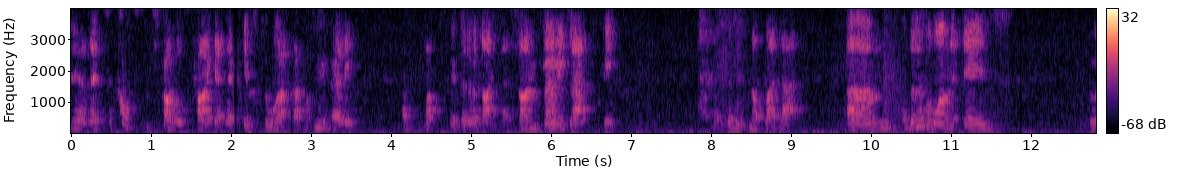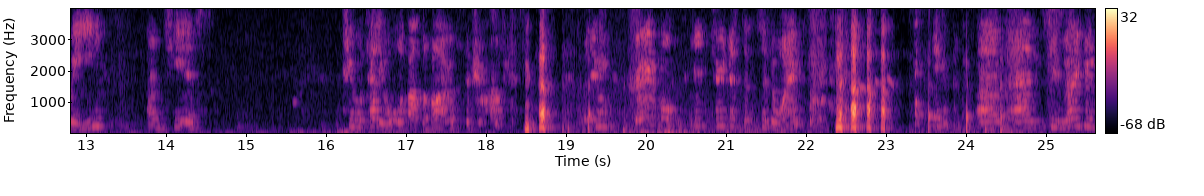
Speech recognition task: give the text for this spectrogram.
you know, it's a constant struggle to try and get their kids to work. That must be fairly, uh, must a bit of a nightmare. So I'm very glad to be that it's not like that. Um, the little one is three, and she is she will tell you all about the virus if you ask. Very important to keep two distances away. um, and she's very good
